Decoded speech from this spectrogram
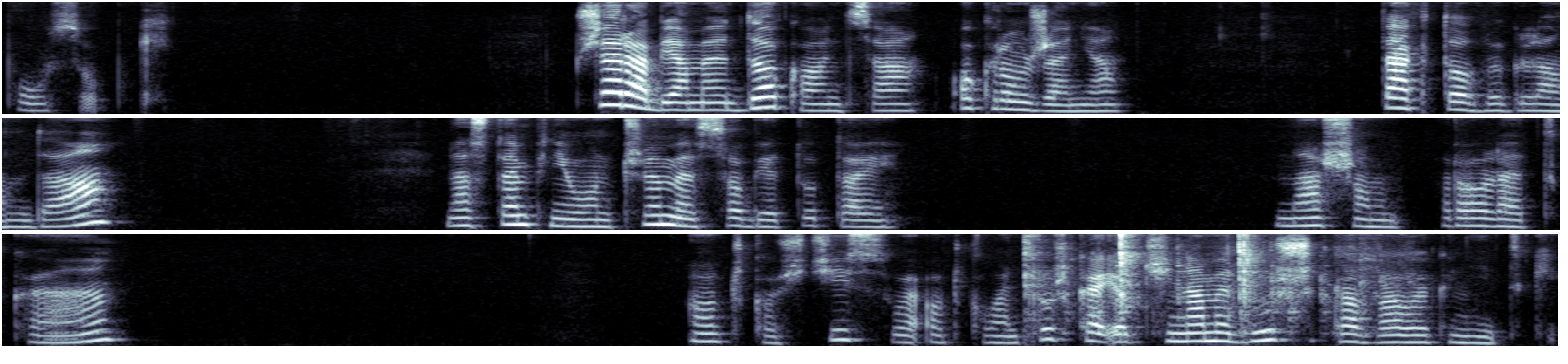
półsłupki. Przerabiamy do końca okrążenia. Tak to wygląda. Następnie łączymy sobie tutaj naszą roletkę. Oczko ścisłe, oczko łańcuszka i odcinamy dłuższy kawałek nitki.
